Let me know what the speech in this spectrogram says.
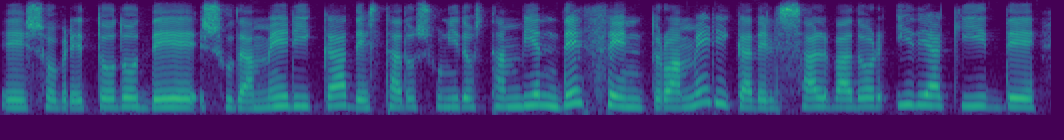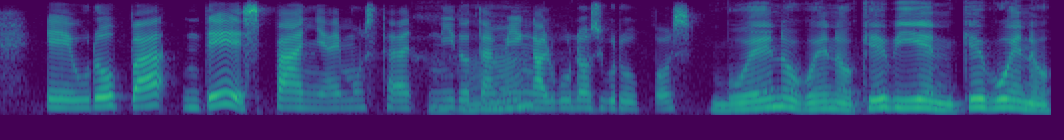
eh, sobre todo de Sudamérica, de Estados Unidos también, de Centroamérica, del Salvador y de aquí de Europa, de España. Hemos tenido también algunos grupos. Bueno, bueno, qué bien, qué bueno.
